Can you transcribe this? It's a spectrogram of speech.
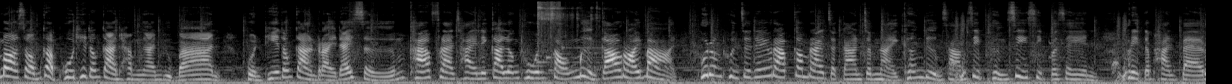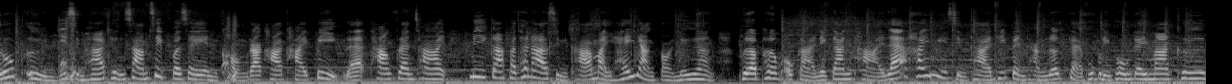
เหมาะสมกับผู้ที่ต้องการทำงานอยู่บ้าน คนที่ต้องการรายได้เสริม ค่าแฟรนไชส์ในการลงทุน 29,000 บาท ผู้ลงทุนจะได้ได้รับกำไรจากการจำหน่ายเครื่องดื่ม 30-40%ผลิตภัณฑ์แปรรูปอื่น 25-30%ของราคาขายปลีก และทางแฟรนไชส์มีการพัฒนาสินค้าใหม่ให้อย่างต่อเนื่อง เพื่อเพิ่มโอกาสในการขาย และให้มีสินค้าที่เป็นทางเลือกแก่ผู้บริโภคได้มากขึ้น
